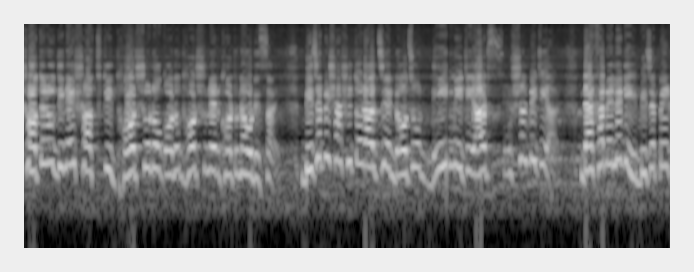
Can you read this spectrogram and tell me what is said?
সতেরো দিনে সাতটি ধর্ষণ ও গণধর্ষণের ঘটনা ওড়িশায়। বিজেপি শাসিত রাজ্যে নজর নেই মিডিয়ার সোশ্যাল মিডিয়ার। দেখা মেলেনি বিজেপির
